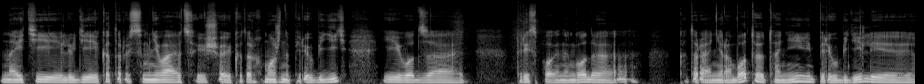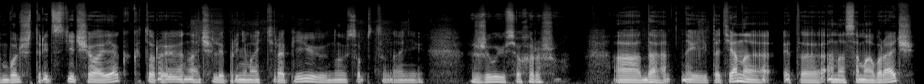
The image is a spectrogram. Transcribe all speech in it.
найти людей, которые сомневаются еще и которых можно переубедить. И вот за три с половиной года которые они работают, они переубедили больше 30 человек, которые начали принимать терапию, ну и, собственно, они живы и все хорошо. А, да, и Татьяна, это она сама врач,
